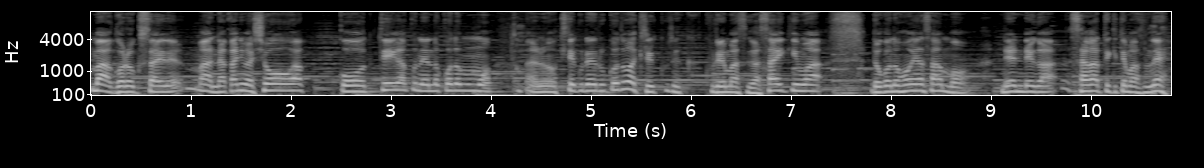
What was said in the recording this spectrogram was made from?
まあ56歳で、まあ、中には小学校低学年の子供もあの来てくれることは来てくれますが最近はどこの本屋さんも年齢が下がってきてますね。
